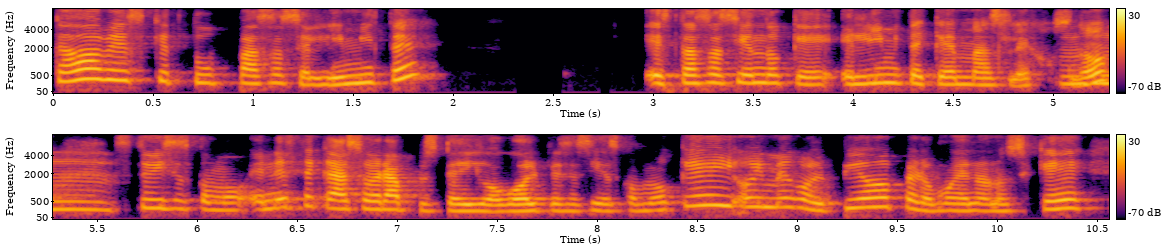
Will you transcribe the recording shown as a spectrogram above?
cada vez que tú pasas el límite, estás haciendo que el límite quede más lejos, ¿no? Ujú. Entonces tú dices como, en este caso era, pues te digo, golpes, así es como, ok, hoy me golpeó, pero bueno, no sé qué,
